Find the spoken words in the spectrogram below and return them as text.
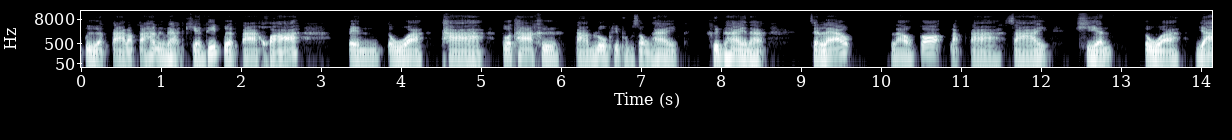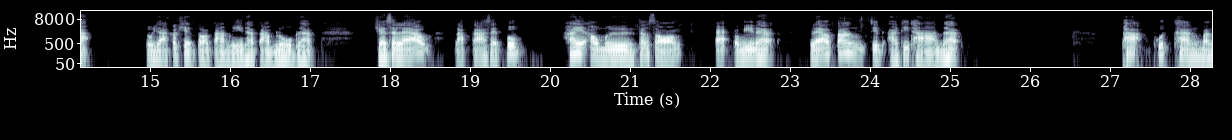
เปลือกตาหลับตาข้างหนึ่งนะฮะเขียนที่เปลือกตาขวา เป็นตัวทา ตัวทาคือตามรูปที่ผมส่งให้ขึ้นให้นะฮะเสร็จแล้วเราก็หลับตาซ้าย เขียนตัวยะ ตัวยะก็เขียนต่อตามนี้นะตามรูปนะครับ เขียนเสร็จแล้วหลับตาเสร็จปุ๊บ ให้เอามือทั้งสองแปะตรงนี้นะฮะแล้วตั้งจิตอธิษฐานนะฮะพระพุทธังบัง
